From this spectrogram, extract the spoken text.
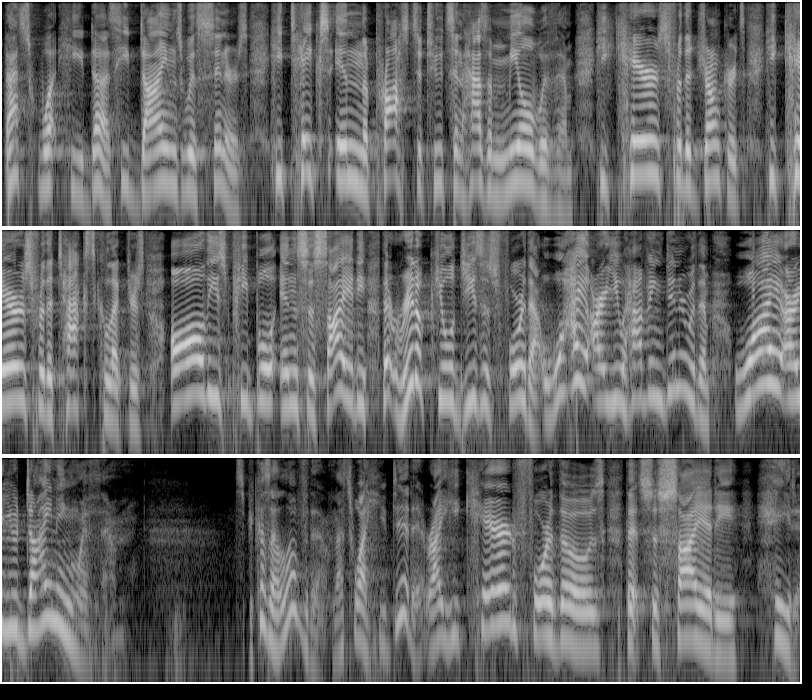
That's what he does. He dines with sinners. He takes in the prostitutes and has a meal with them. He cares for the drunkards. He cares for the tax collectors. All these people in society that ridicule Jesus for that. Why are you having dinner with them? Why are you dining with them? It's because I love them. That's why he did it, right? He cared for those that society hated.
